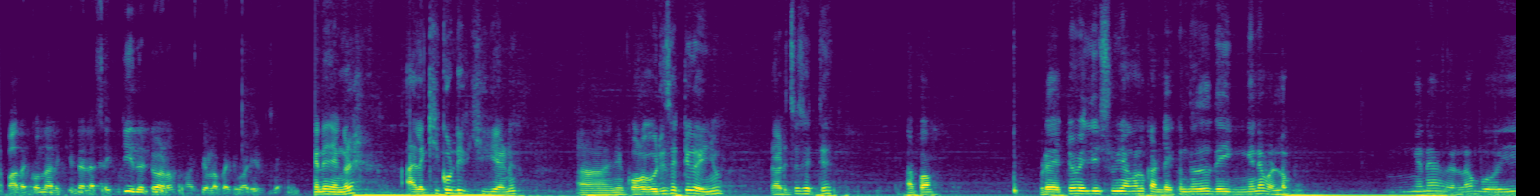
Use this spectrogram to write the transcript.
അപ്പൊ അതൊക്കെ ഒന്ന് അലക്കിയിട്ട് എല്ലാം സെറ്റ് ചെയ്തിട്ട് വേണം ബാക്കിയുള്ള പരിപാടി അങ്ങനെ ഞങ്ങൾ അലക്കിക്കൊണ്ടിരിക്കുകയാണ്. ഒരു സെറ്റ് കഴിഞ്ഞു. അടുത്ത സെറ്റ് അപ്പം ഇവിടെ ഏറ്റവും വലിയ ഇഷ്യൂ ഞങ്ങൾ കണ്ടേക്കുന്നത് ഇത് ഇങ്ങനെ വെള്ളം. ഇങ്ങനെ വെള്ളം പോയി.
